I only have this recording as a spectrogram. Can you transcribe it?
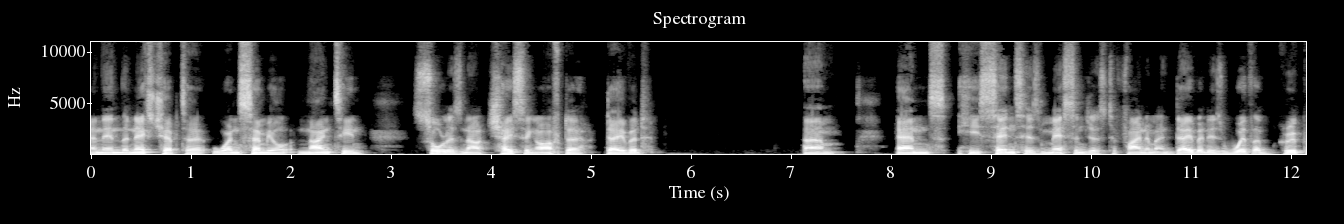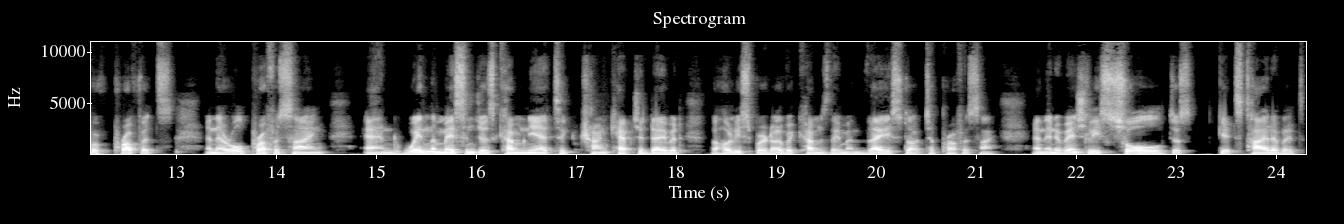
And then the next chapter, 1 Samuel 19, Saul is now chasing after David. Um, and he sends his messengers to find him. And David is with a group of prophets, and they're all prophesying. And when the messengers come near to try and capture David, the Holy Spirit overcomes them and they start to prophesy. And then eventually Saul just gets tired of it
